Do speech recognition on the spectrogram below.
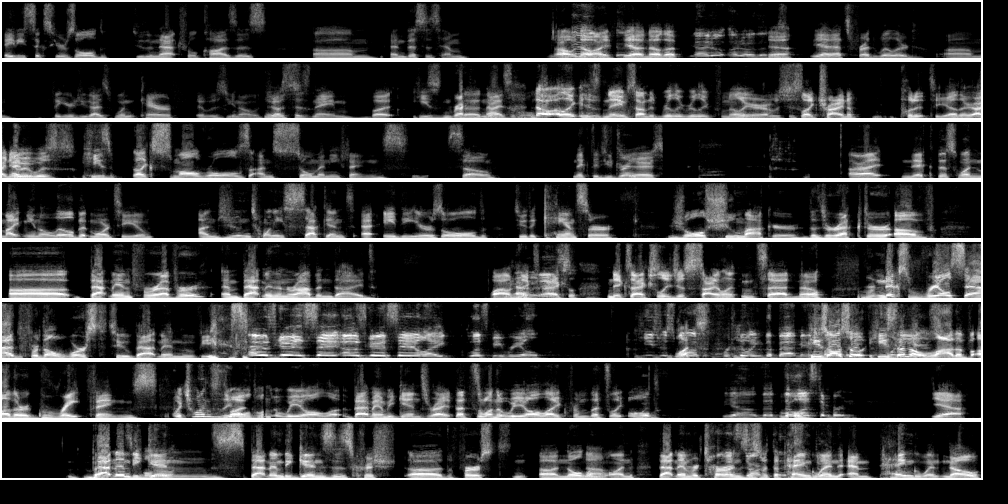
86 years old due to natural causes. Um, and this is him. Oh no, Yeah, I okay. yeah no that Yeah, I know. I know that. yeah. Yeah, that's Fred Willard. Um, figured you guys wouldn't care if it was, you know, just was- his name, but he's recognizable. No, like his name sounded really really familiar. I was just like trying to put it together. I knew And- it was He's like small roles on so many things. So, Nick, did you drink? Cheers. All right, Nick, this one might mean a little bit more to you. On June 22nd, at 80 years old, due to cancer, Joel Schumacher, the director of uh, Batman Forever and Batman and Robin, died. Wow, Yeah. Nick's actually Nick's actually just silent and sad. No, R- Nick's real sad for the worst two Batman movies. I was gonna say. I was gonna say. Like, let's be real. He's What's- responsible for killing the Batman. he's also he's 20 done a lot of other great things. which one's the But- old one that we all love? Batman Begins, right? That's the one that we all like from that's like old. With- Yeah, the, the Well- last Burton. Yeah, Batman It's the. Begins. Batman Begins is Chris, uh, the first uh, Nolan No. one. Batman Returns That's is with the that's Penguin, and Penguin. No,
